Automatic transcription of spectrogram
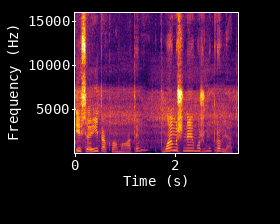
І все, її так ламати. По-моєму, що нею можемо управляти.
